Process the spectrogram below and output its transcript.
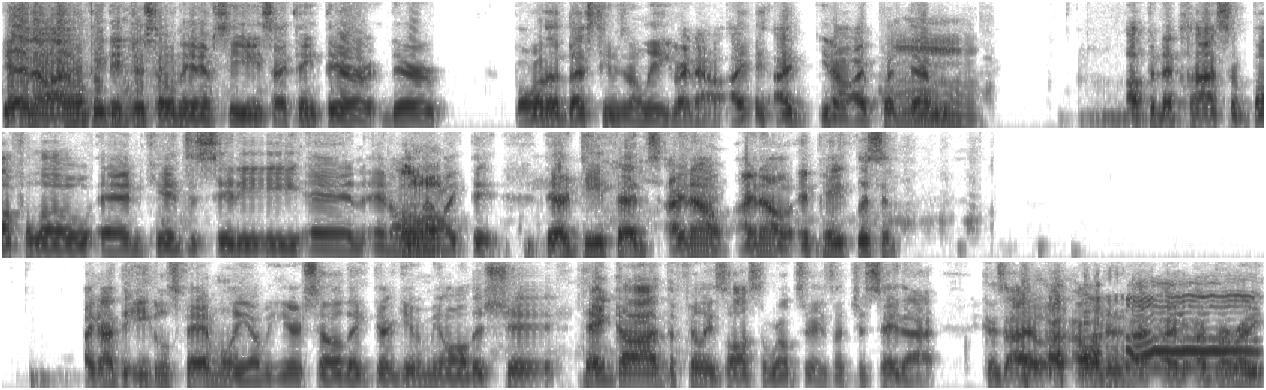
Yeah, no, I don't think they just own the NFC East. I think they're they're one of the best teams in the league right now. I, I you know, I put mm. them up in the class of Buffalo and Kansas City and and all oh. that. Like they, their defense, I know, I know. It pays. Listen, I got the Eagles family over here, so like they're giving me all this shit. Thank God the Phillies lost the World Series. Let's just say that because I I, I, I have already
